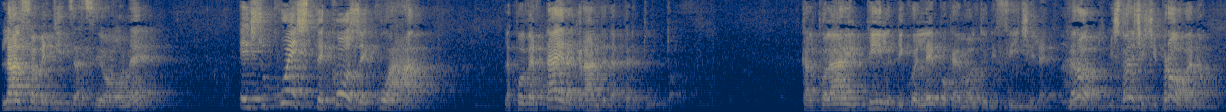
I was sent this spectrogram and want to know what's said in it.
l'alfabetizzazione e su queste cose qua la povertà era grande dappertutto. Calcolare il PIL di quell'epoca è molto difficile, però gli storici ci provano.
